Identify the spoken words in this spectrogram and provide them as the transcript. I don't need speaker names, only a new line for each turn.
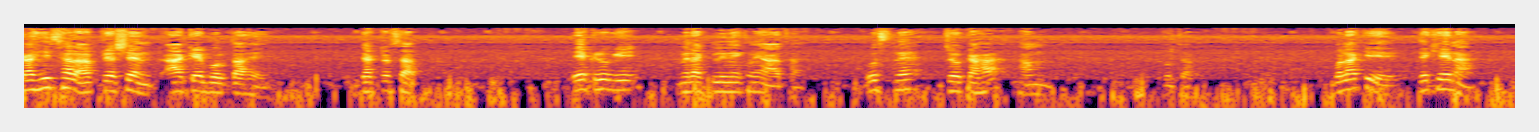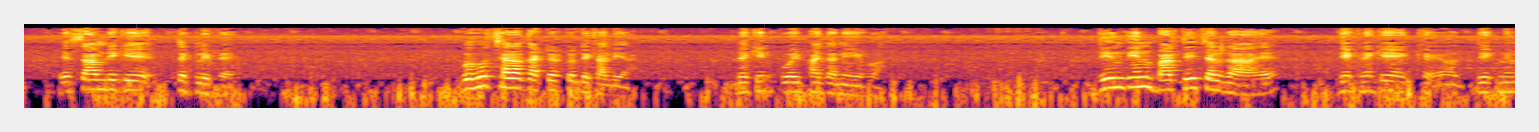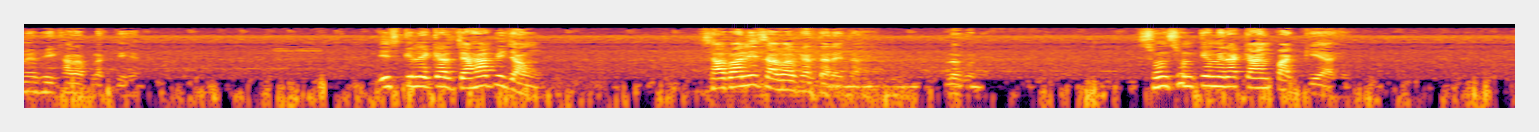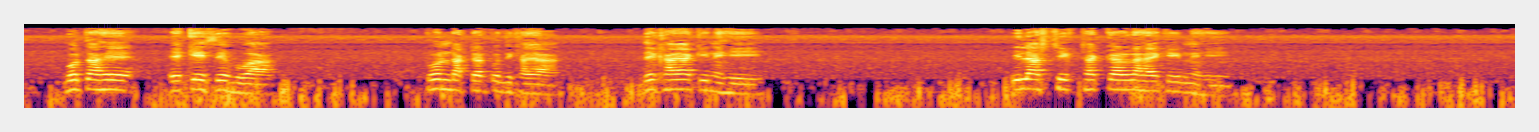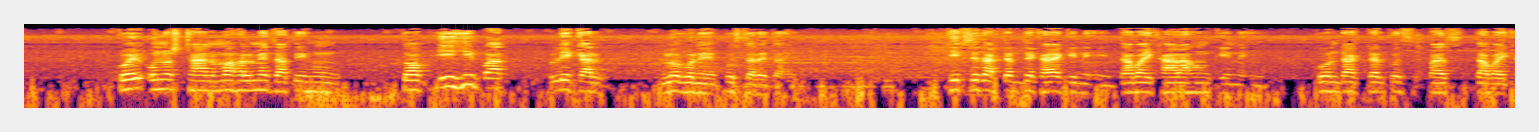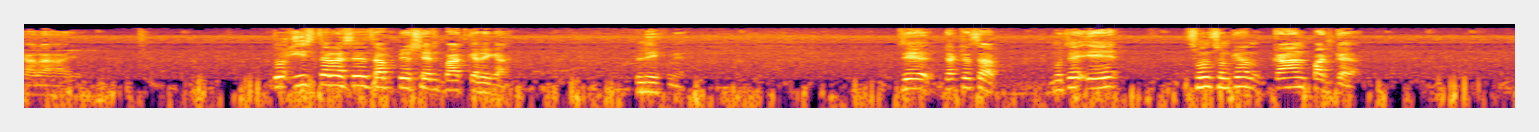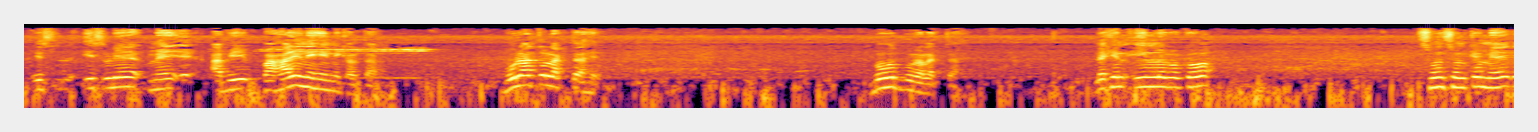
कहीं सारा पेशेंट आके बोलता है, डॉक्टर साहब, एक रोगी मेरा क्लिनिक में आया था। उसने जो कहा, हम पूछा बोला कि, देखिए ना, ये सामने की तकलीफ़ है। बहुत सारा डॉक्टर को दिखा लिया, लेकिन कोई फ़ायदा नहीं हुआ। दिन दिन बढ़ती चल रहा है। देखने के देखने में भी खराब लगती है। इसके लेकर जहाँ भी जाऊँ? सवाल ही सवाल करता रहता है लोगों ने। सुन सुन के मेरा कान पाक किया है। बोलता है, ये कैसे हुआ? कौन डॉक्टर को दिखाया? दिखाया कि नहीं? इलाज ठीक ठाक कर रहा है कि नहीं? कोई अनुष्ठान महल में जाती हूँ तो अब यही बात लेकर लोगों ने पूछता रहता है। ठीक से डॉक्टर दिखाया कि नहीं, दवाई खा रहा हूँ कि नहीं? कौन डॉक्टर को पास दवाई खा रहा है? तो इस तरह से जब पेशेंट बात करेगा क्लिनिक में डॉक्टर साहब, मुझे ये सुन सुन के कान पक गया। इस, इसलिए मैं अभी बाहर ही नहीं निकलता। बुरा तो लगता है। बहुत बुरा लगता है। लेकिन इन लोगों को सुन सुन के मैं,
